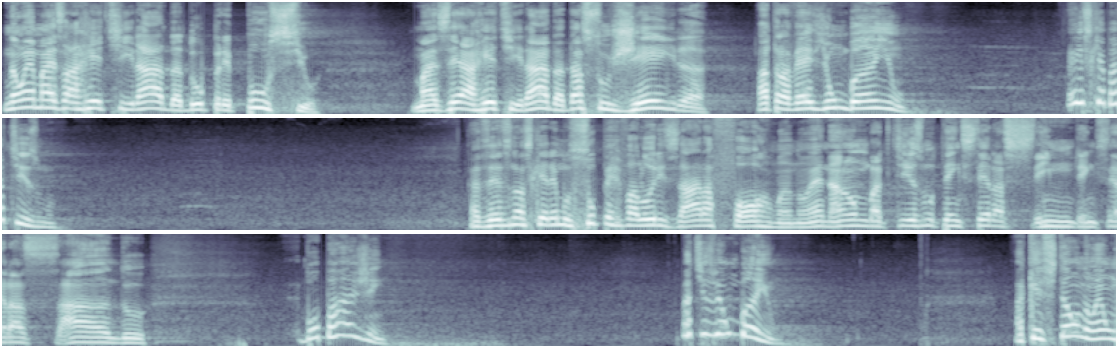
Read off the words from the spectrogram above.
Não é mais a retirada do prepúcio, mas é a retirada da sujeira através de um banho. É isso que é batismo. Às vezes nós queremos supervalorizar a forma, não é? Não, batismo tem que ser assim, tem que ser assado. Bobagem. Batismo é um banho. A questão não é, um,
